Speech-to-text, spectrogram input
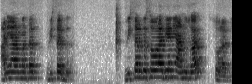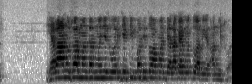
आणि याला म्हणतात विसर्ग. विसर्ग सोळादी आणि अनुस्वार सोळादी ह्याला अनुस्वार म्हणतात म्हणजेच वरी जे टिंबा देतो आपण त्याला काय म्हणतो आम्ही? अनुस्वार.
